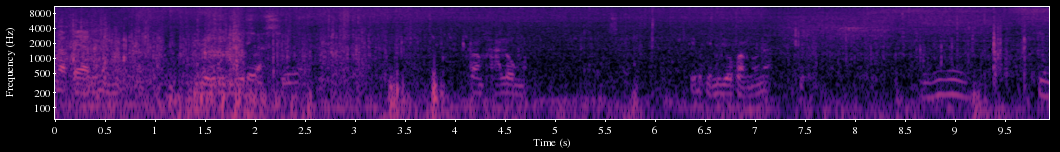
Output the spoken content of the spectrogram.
านกาแฟนี่มันดูดีดีว่ะตองขาลงที่มันเห็นอยู่ฝั่งนู้นนะกิน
